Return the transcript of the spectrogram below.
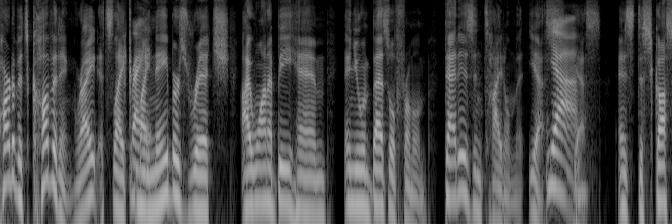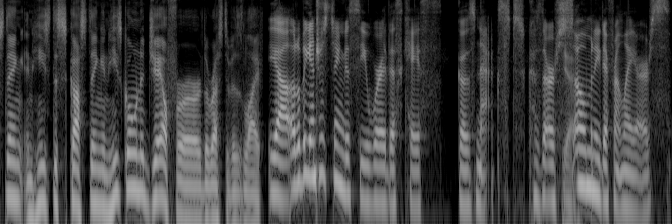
Part of it's coveting, right? It's like my neighbor's rich, I want to be him, and you embezzle from him. That is entitlement. Yes. Yeah. Yes. And it's disgusting, and he's disgusting, and he's going to jail for the rest of his life. Yeah, it'll be interesting to see where this case goes next because there are Yeah. so many different layers.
